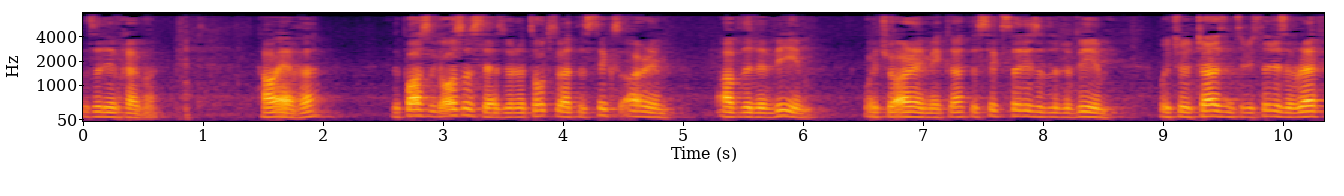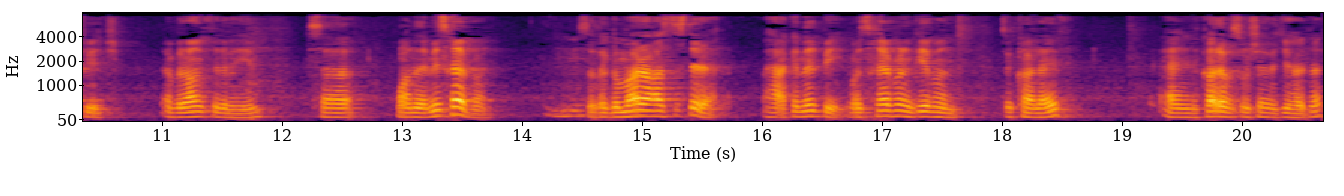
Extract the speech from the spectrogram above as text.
the city of Hebron. However, The pasuk also says when it talks about the six arim of the Levim, which were Arei Miklat, the six cities of the Levim, which were chosen to be cities of refuge and belong to the Levim. So one of them is Hebron. Mm-hmm. So the Gemara asks the stira, how can that be? Was Hebron given to Kalev, and Kalev was from Shevet Yehuda?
